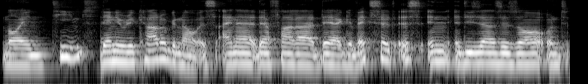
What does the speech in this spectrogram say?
neuen Teams. Danny Ricciardo, genau, ist einer der Fahrer, der gewechselt ist in dieser Saison und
